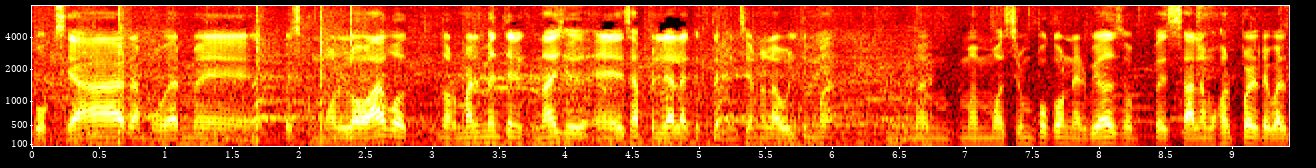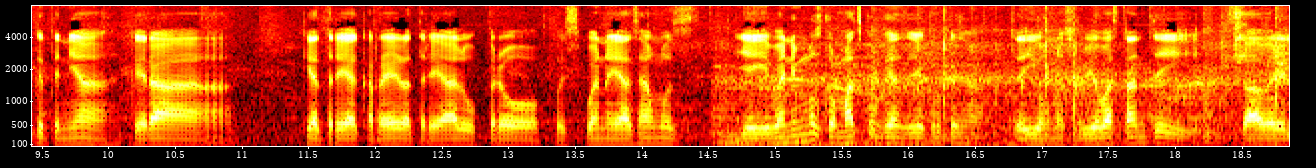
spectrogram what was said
boxear, a moverme, pues como lo hago normalmente en el gimnasio. Esa pelea la que te menciono, la última, me, me mostré un poco nervioso, pues a lo mejor por el rival que tenía, que era que ya traía carrera, traía algo, pero pues bueno, ya sabemos, y venimos con más confianza, yo creo que eso, te digo, nos sirvió bastante y se va a ver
